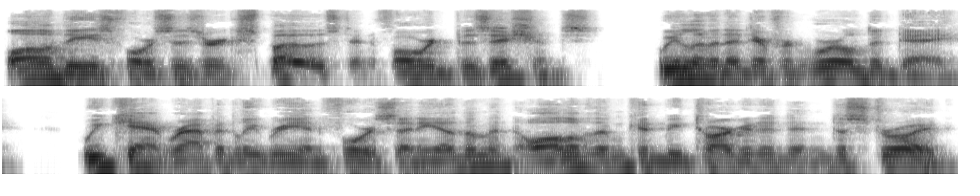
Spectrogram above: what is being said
All of these forces are exposed in forward positions. We live in a different world today. We can't rapidly reinforce any of them and all of them can be targeted and destroyed.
